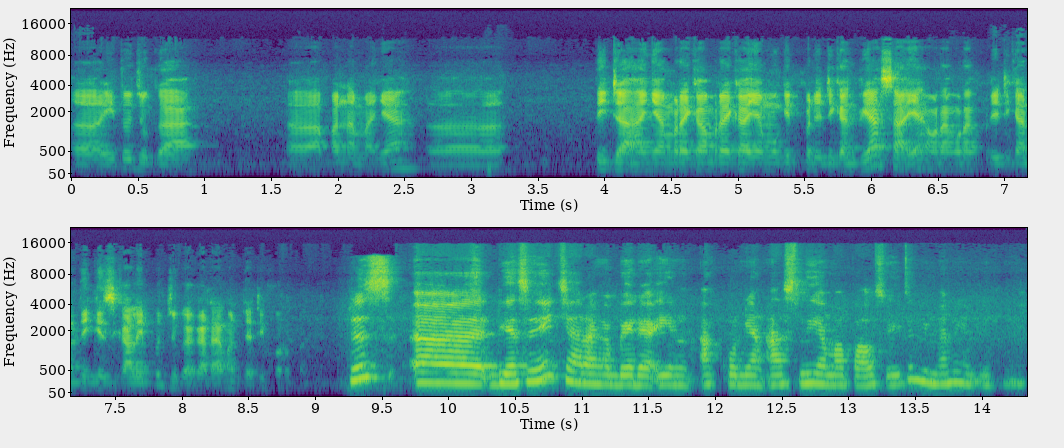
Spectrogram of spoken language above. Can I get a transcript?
uh, itu juga uh, apa namanya uh, tidak hanya mereka-mereka yang mungkin pendidikan biasa ya, orang-orang pendidikan tinggi sekalipun juga kadang menjadi korban. Terus uh, biasanya cara ngebedain akun yang asli sama palsu itu gimana ya biasanya?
